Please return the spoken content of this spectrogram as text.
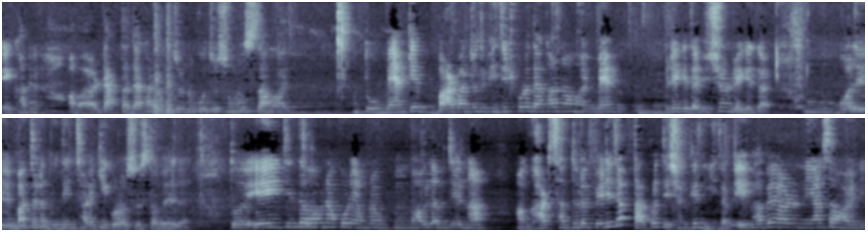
এখানে আবার ডাক্তার দেখানোর জন্য প্রচুর সমস্যা হয়। তো ম্যামকে বারবার যদি ভিজিট করে দেখানো হয় ম্যাম রেগে যায়, ভীষণ রেগে যায়। বলে, বাচ্চাটা দুদিন ছাড়া কি করে অসুস্থ হয়ে যায়? তো এই চিন্তা ভাবনা করে আমরা ভাবলাম যে, না ঘাট সাধ্যটা পেরিয়ে যাক, তারপর ত্রিশানকে নিয়ে যাবে। এইভাবে আর নিয়ে আসা হয়নি।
